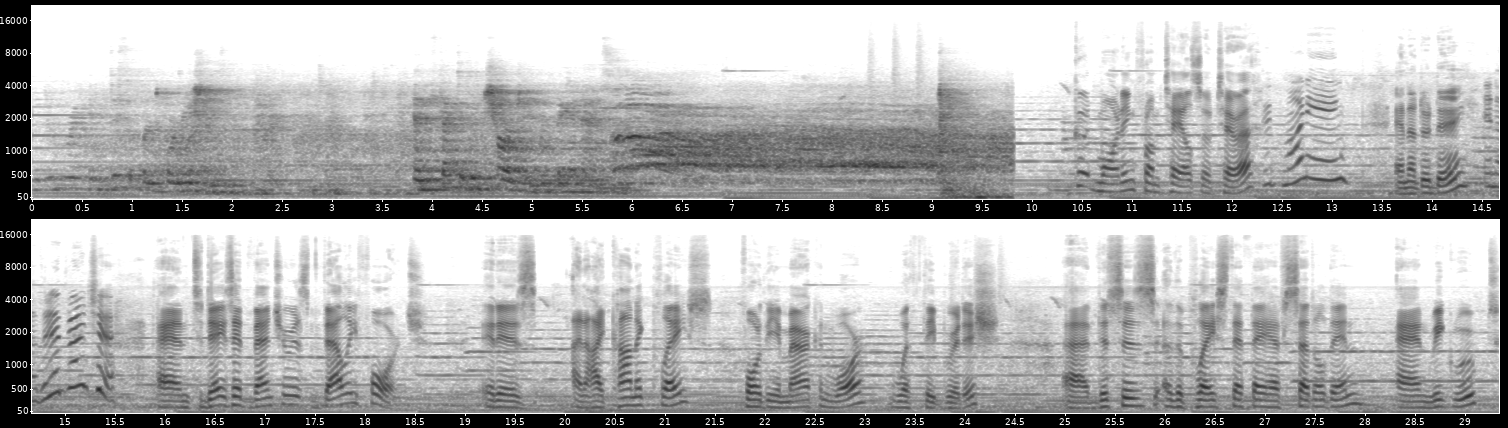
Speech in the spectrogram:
maneuvering in disciplined formations, and effectively charging with bayonets. Good morning from Tales of Tera. Good morning. Another day. Another adventure. And today's adventure is Valley Forge. It is an iconic place for the American War with the British. Uh, this is the place that they have settled in and regrouped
